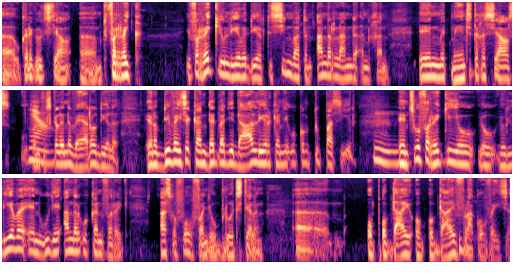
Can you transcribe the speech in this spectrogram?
uh hoe kan ek dit stel? Ehm um, verryk. Jy verryk jou lewe deur te sien wat in ander lande ingaan en met mense te gesels ja. in verskillende wêrelddele. En op die wyse kan dit wat jy daar leer kan jy ook kom toepas hier. Hmm. En so verryk jy jou jou jou lewe en hoe jy ander ook kan verryk as gevolg van jou blootstelling. Uh op op daai op op daai vlak of wyse.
